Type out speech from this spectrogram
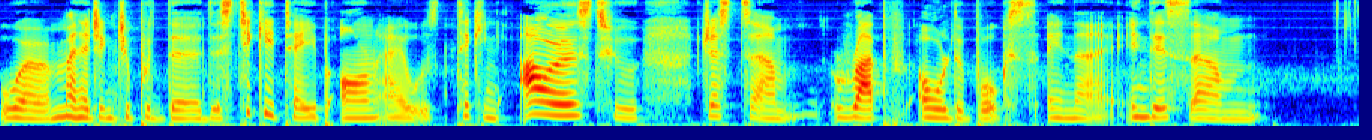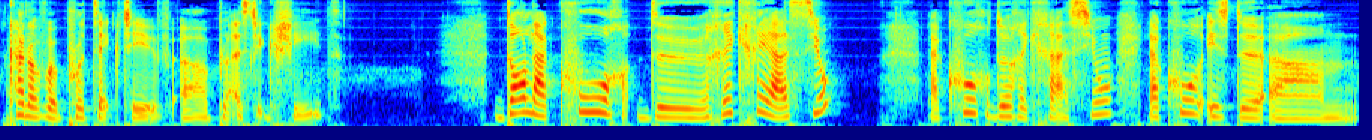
were managing to put the, the sticky tape on. I was taking hours to just um, wrap all the books in, uh, in this um, kind of a protective uh, plastic sheet. Dans la cour de récréation, la cour de récréation, la cour is the, um,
